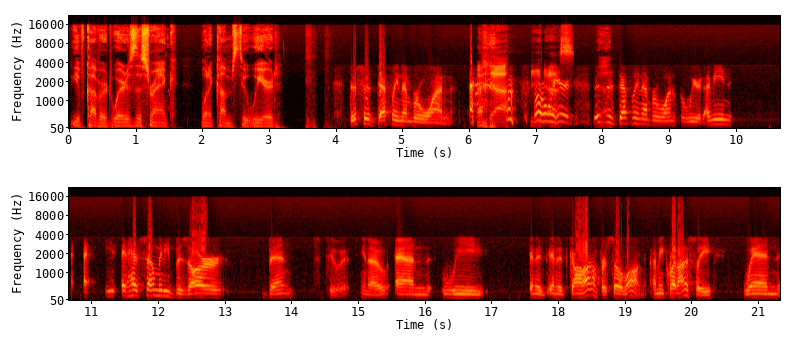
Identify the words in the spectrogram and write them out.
you've covered, where does this rank when it comes to weird? This is definitely number one Yeah, for Yes. weird. This is definitely number one for weird. I mean, it, it has so many bizarre bends to it, you know, and we and it and it's gone on for so long. I mean, quite honestly, when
